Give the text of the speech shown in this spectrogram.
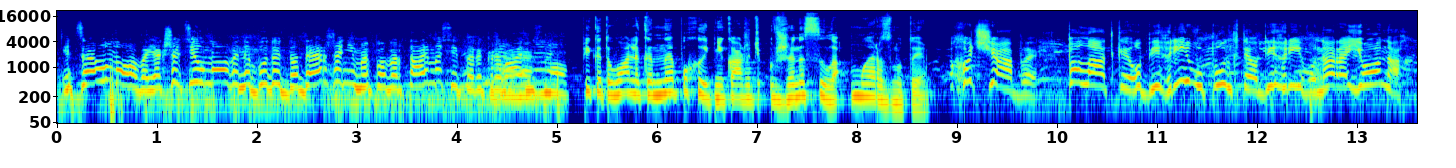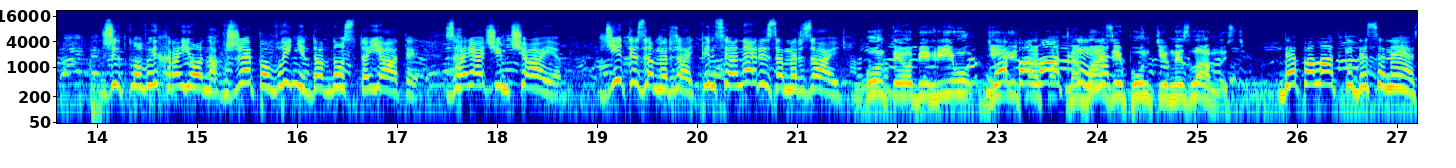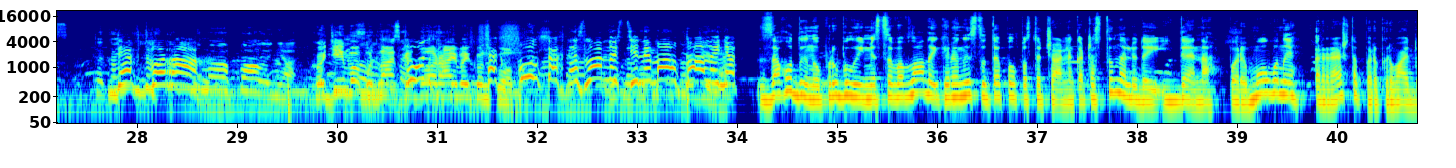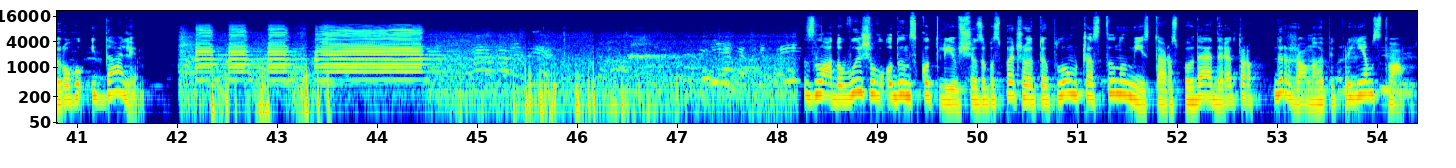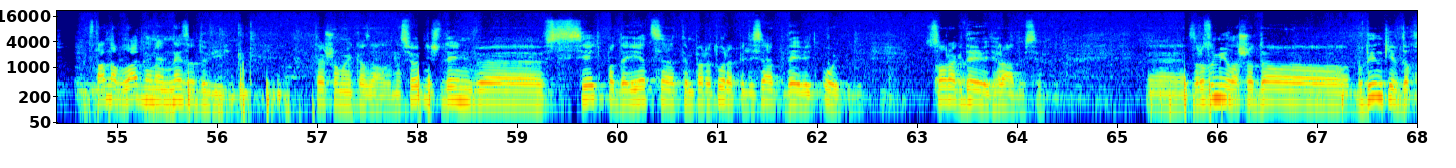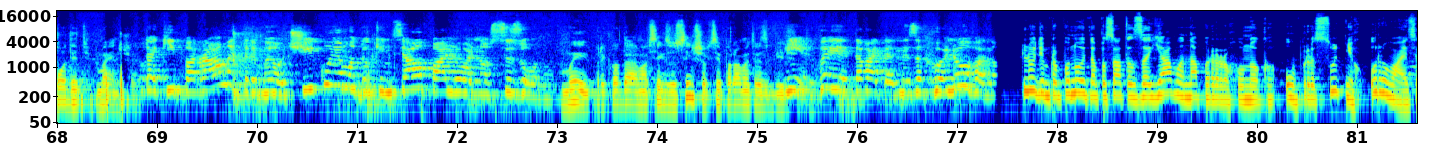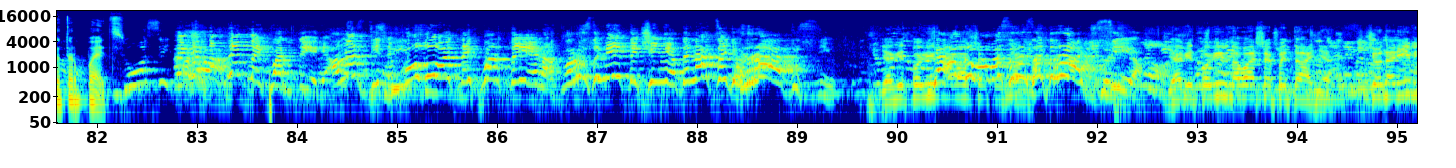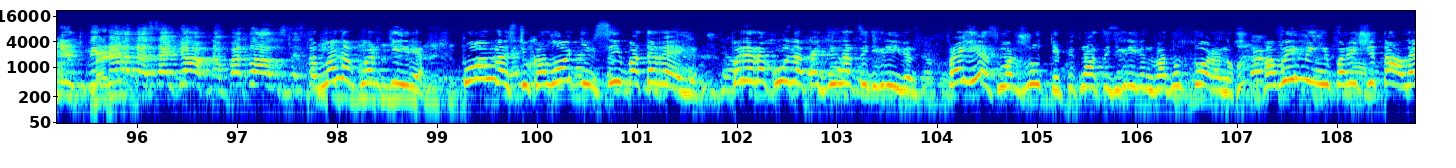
І це умови. Якщо ці умови не будуть додержані, ми повертаємося і перекриваємо знову. Пікетувальники непохитні кажуть, вже не сила мерзнути. Хоча б палатки обігріву, пункти обігріву на районах, в житлових районах вже повинні давно стояти з гарячим чаєм. Діти замерзають, пенсіонери замерзають. Пункти обігріву діють на, палатки? на базі пунктів незламності. Де палатки ДСНС? Де в дворах? Ходімо, будь ласка, до Так райвиконкому. в пунктах незламності нема опалення. За годину прибули і місцева влада і керівництво теплопостачальника. Частина людей йде на перемовини, решта перекриває дорогу і далі. З ладу вийшов один з котлів, що забезпечує теплом частину міста, розповідає директор державного підприємства. Стан обладнання незадовільний. Те, що ми казали. На сьогоднішній день в, е, в сеть подається температура 59, ой, 49 градусів. Е, Зрозуміло, що до будинків доходить менше. Такі параметри ми очікуємо до кінця опалювального сезону. Ми прикладаємо всіх зусиль, щоб ці параметри збільшити. Ні, ви давайте не завуальовано. Людям пропонують написати заяви на перерахунок. У присутніх уривається терпець. теплій квартирі, а у нас діти в холодних квартирах. Ви розумієте чи ні? Де Я відповів на ваше питання. Я відповів на ваше питання, що на рівні на рівні. У мене в квартирі повністю холодні всі батареї. Перерахунок 11 гривень. Проїзд маршрутки 15 гривень в одну сторону. А ви мені пересчитали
